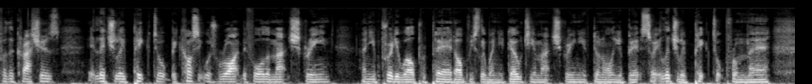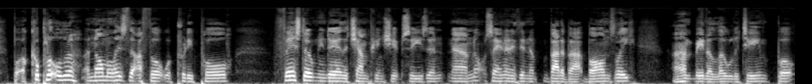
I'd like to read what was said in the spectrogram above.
for the crashes. It literally picked up because it was right before the match screen, and you're pretty well prepared. Obviously, when you go to your match screen, you've done all your bits, so it literally picked up from there. But a couple of other anomalies that I thought were pretty poor. First opening day of the championship season. Now, I'm not saying anything bad about Barnsley. I haven't been a lowly team, but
